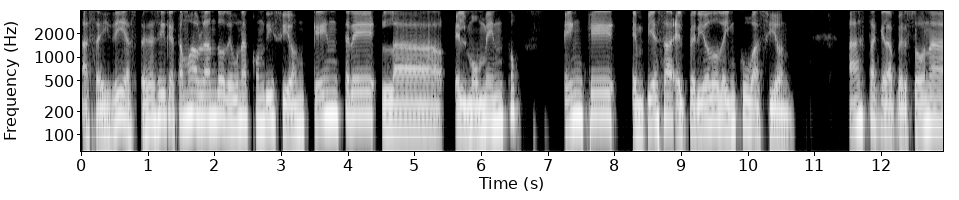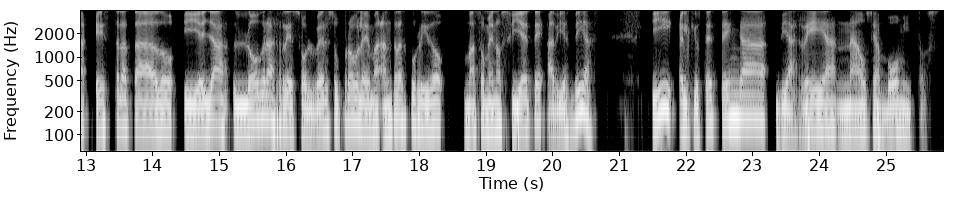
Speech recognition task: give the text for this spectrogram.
a 6 días. Es decir, que estamos hablando de una condición que entre el momento en que empieza el periodo de incubación hasta que la persona es tratado y ella logra resolver su problema, han transcurrido más o menos 7 a 10 días. Y el que usted tenga diarrea, náuseas, vómitos,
